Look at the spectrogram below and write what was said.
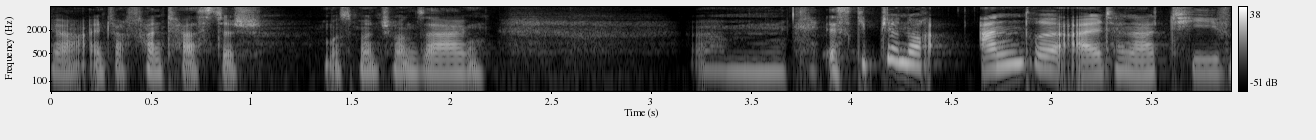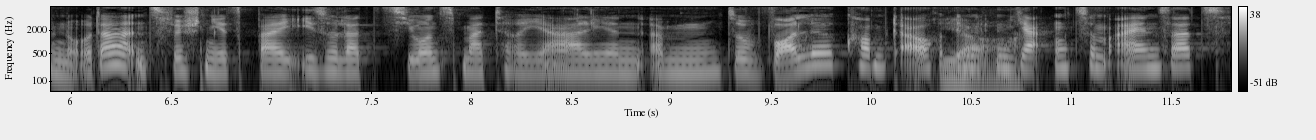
ja einfach fantastisch, muss man schon sagen. Ähm, es gibt ja noch andere Alternativen, oder? Inzwischen jetzt bei Isolationsmaterialien. Ähm, so Wolle kommt auch ja. in, in, Jacken zum Einsatz.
